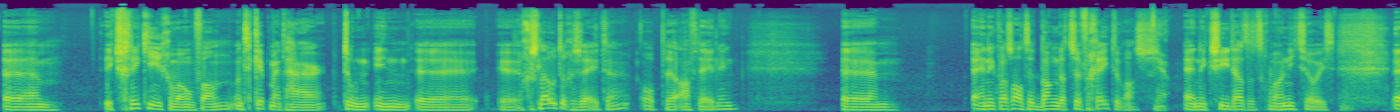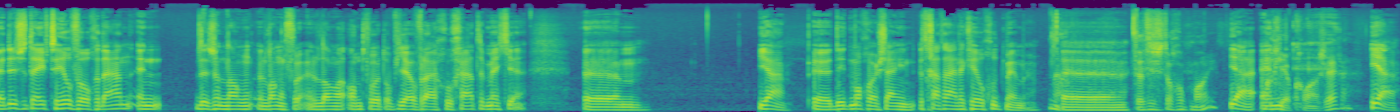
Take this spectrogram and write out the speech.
ehm, ik schrik hier gewoon van. Want ik heb met haar toen in eh, eh, gesloten gezeten op de afdeling. Ehm, en ik was altijd bang dat ze vergeten was. Ja. En ik zie dat het gewoon niet zo is. Eh, dus het heeft heel veel gedaan. En dus een, lang, een, lang, een lange antwoord op jouw vraag. Hoe gaat het met je? Ehm, ja, dit mag er zijn. Het gaat eigenlijk heel goed met me. Nou, Dat is toch ook mooi? ja, Mag en, je ook gewoon zeggen. ja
